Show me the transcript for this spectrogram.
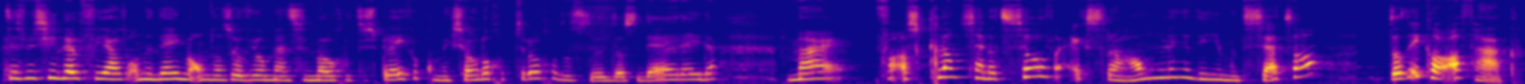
Het is misschien leuk voor jou als ondernemer om dan zoveel mensen mogelijk te spreken. Kom ik zo nog op terug, dat is de, dat is de derde reden. Maar voor als klant zijn dat zoveel extra handelingen die je moet zetten, dat ik al afhaak.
